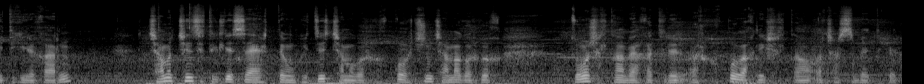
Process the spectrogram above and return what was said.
идэх хэрэг гарна чамд чин сэтгэлээс айртай хүн хизээч чамаг орхихгүй нь чамаг орхих 100 шалтгаан байхад тэрээр орхихгүй байх нэг шалтгаан олж харсан байдаг гэхэд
